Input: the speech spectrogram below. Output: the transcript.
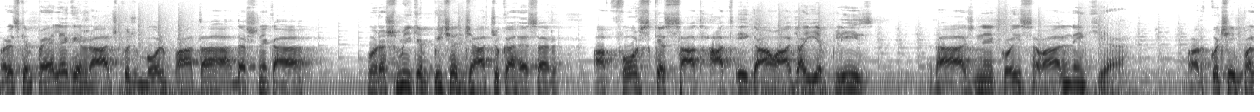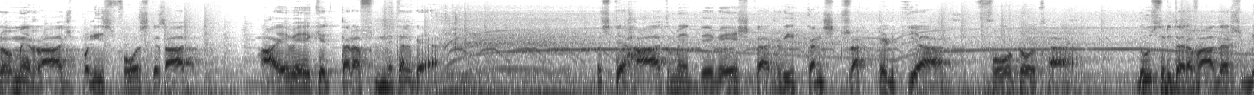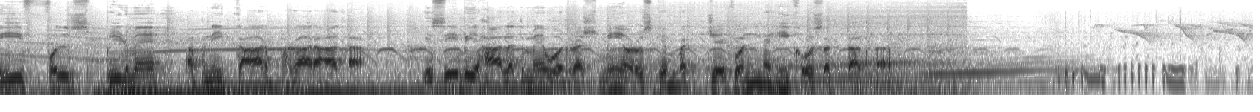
और इसके पहले कि राज कुछ बोल पाता, आदर्श ने कहा वो रश्मि के पीछे जा चुका है, सर। आप फोर्स के साथ हाथी गाँव आ जाइए, प्लीज़। राज ने कोई सवाल नहीं किया और कुछ ही पलों में राज पुलिस फोर्स के साथ हाईवे की तरफ़ निकल गया। उसके हाथ में देवेश का रिकंस्ट्रक्टेड किया फ़ोटो था। दूसरी तरफ़ आदर्श भी फुल स्पीड में अपनी कार भगा रहा था। किसी भी हालत में वो रश्मि और उसके बच्चे को नहीं खो सकता था।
